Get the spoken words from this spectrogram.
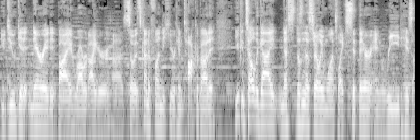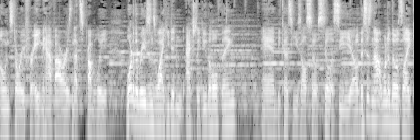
you do get it narrated by Robert Iger. Uh, so it's kind of fun to hear him talk about it. You can tell the guy ne- doesn't necessarily want to like sit there and read his own story for eight and a half hours, and that's probably one of the reasons why he didn't actually do the whole thing. And because he's also still a CEO, this is not one of those like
